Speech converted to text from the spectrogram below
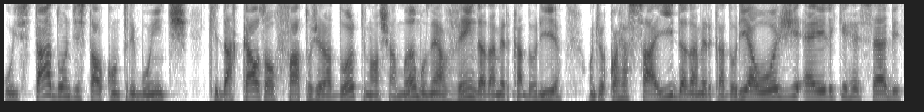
o estado onde está o contribuinte que dá causa ao fato gerador, que nós chamamos, né, a venda da mercadoria, onde ocorre a saída da mercadoria, hoje é ele que recebe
